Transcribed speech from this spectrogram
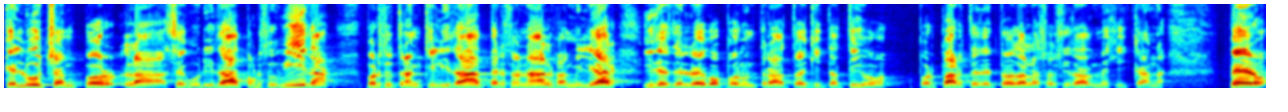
que luchan por la seguridad, por su vida, por su tranquilidad personal, familiar y desde luego por un trato equitativo por parte de toda la sociedad mexicana. Pero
